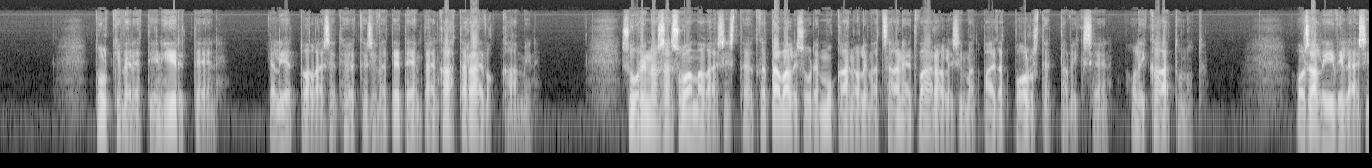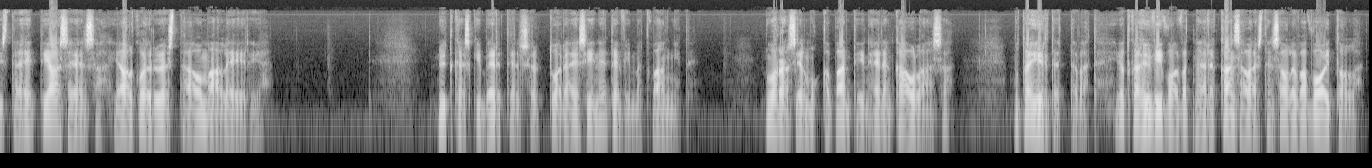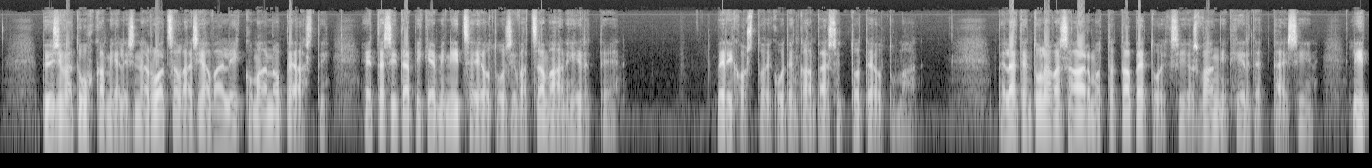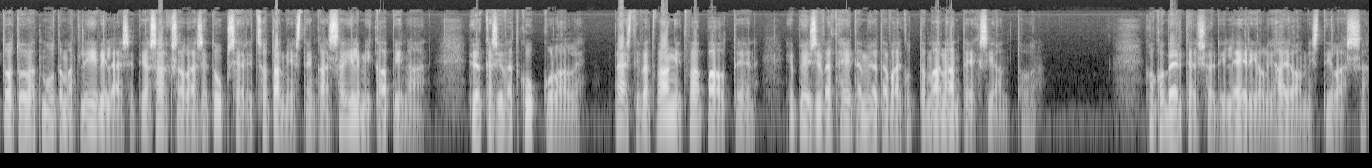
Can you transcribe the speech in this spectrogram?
Tulkki vedettiin hirteen ja liettualaiset hyökkäsivät eteenpäin kahta raivokkaammin. Suurin osa suomalaisista, jotka tavallisuuden mukaan olivat saaneet vaarallisimmat paikat puolustettavikseen, oli kaatunut. Osa liiviläisistä heitti aseensa ja alkoi ryöstää omaa leiriä. Nyt käski Bertelsöld tuoda esiin etevimmät vangit. Nuoran silmukka pantiin heidän kaulaansa, mutta hirtettävät, jotka hyvin voivat nähdä kansalaistensa olevan voitolla, pyysivät uhkamielisinä ruotsalaisia vain liikkumaan nopeasti, että sitä pikemmin itse joutuisivat samaan hirteen. Verikosto ei kuitenkaan päässyt toteutumaan. Peläten tulevansa armotta tapetuiksi, jos vangit hirtettäisiin, liittoutuivat muutamat liiviläiset ja saksalaiset upseerit sotamiesten kanssa ilmi kapinaan, hyökkäsivät kukkulalle, päästivät vangit vapauteen ja pyysivät heitä myötävaikuttamaan anteeksiantoon. Koko Bertelsödin leiri oli hajoamistilassa.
